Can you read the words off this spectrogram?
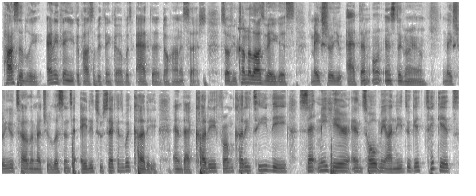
possibly anything you could possibly think of was at the Dohana Sesh. So if you come to Las Vegas, make sure you add them on Instagram. Make sure you tell them that you listen to 82 Seconds with Cuddy and that Cuddy from Cuddy TV sent me here and told me I need to get tickets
